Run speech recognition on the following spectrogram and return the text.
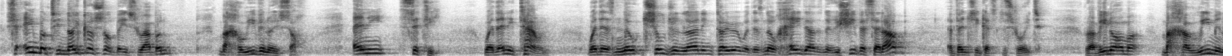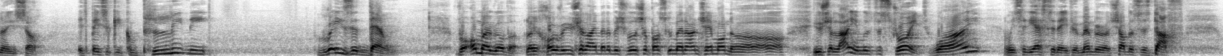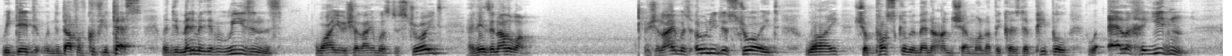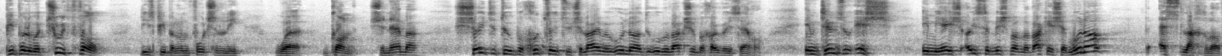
she'em bel tinoiko shel beis rabban, machariv Any city where any town where there's no children learning Torah, where there's no cheder, there's no yeshiva set up, eventually gets destroyed. Ravina Oma Macharim It's basically completely razed down. Yushalayim was destroyed. Why? And we said yesterday, if you remember Shabbos' daf, we did when the daf of Kufyutes, went through many, many different reasons why Yerushalayim was destroyed, and here's another one. Yerushalayim was only destroyed. Why? Because the people who were Elchayidin, people who were truthful, these people unfortunately were gone. Shenema, ish. You're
